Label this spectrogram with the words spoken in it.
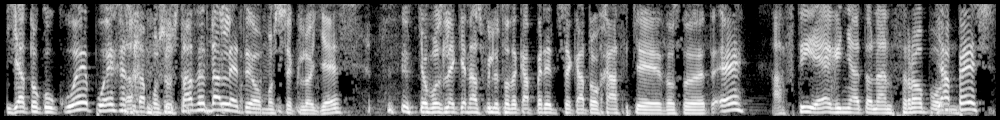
Για το κουκουέ που έχασε τα ποσοστά δεν τα λέτε όμως στις εκλογές. και όπως λέει και ένας φίλος, το 15% χάθηκε εδώ στο. Ε, Αυτή η έγνοια των ανθρώπων. Για πες.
